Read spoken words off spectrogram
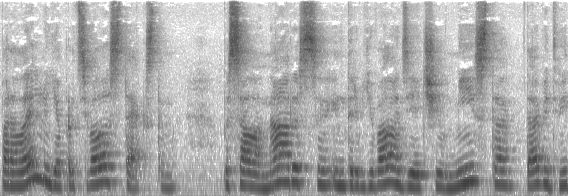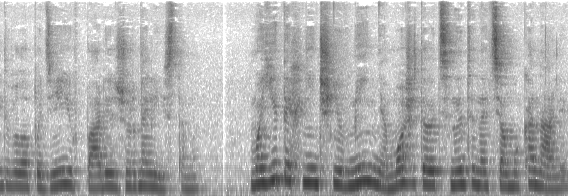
Паралельно я працювала з текстами, писала нариси, інтерв'ювала діячів міста та відвідувала події в парі з журналістами. Мої технічні вміння можете оцінити на цьому каналі.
